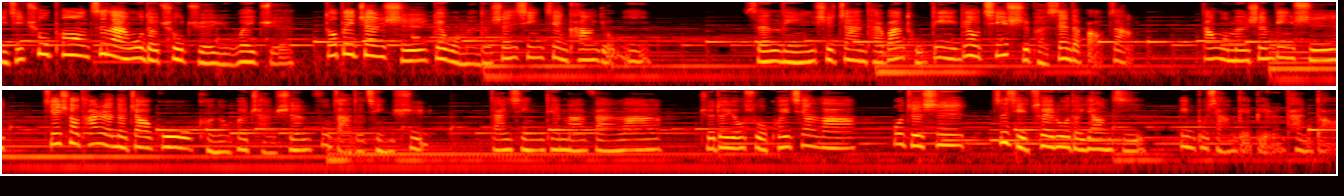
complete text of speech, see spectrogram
以及触碰自然物的触觉与味觉，都被证实对我们的身心健康有益。森林是占台湾土地六七十 percent 的宝藏。当我们生病时，接受他人的照顾可能会产生复杂的情绪，担心添麻烦啦，觉得有所亏欠啦，或者是自己脆弱的样子，并不想给别人看到。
